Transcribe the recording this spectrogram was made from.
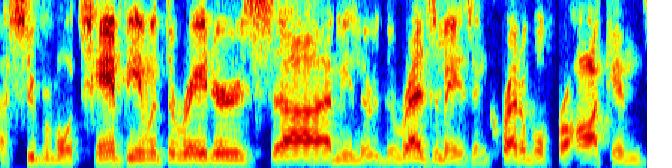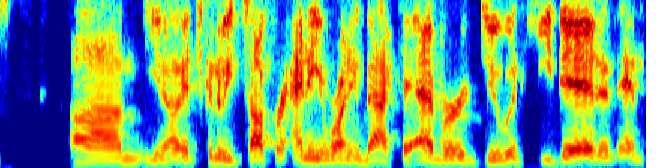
A Super Bowl champion with the Raiders. Uh, I mean, the, the resume is incredible for Hawkins. Um, you know, it's going to be tough for any running back to ever do what he did. And, and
